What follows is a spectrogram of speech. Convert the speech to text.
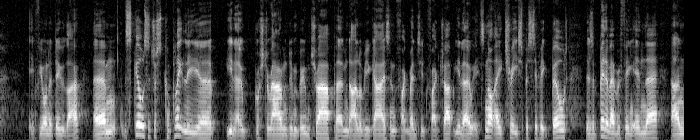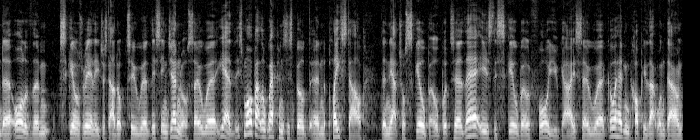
if you want to do that. Um, the skills are just completely uh, you know brushed around in Boom Trap and I Love You Guys and Fragmented Frag Trap. You know it's not a tree specific build. There's a bit of everything in there, and uh, all of them skills really just add up to uh, this in general. So uh, yeah, it's more about the weapons this build and the playstyle than the actual skill build. But uh, there is the skill build for you guys. So uh, go ahead and copy that one down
